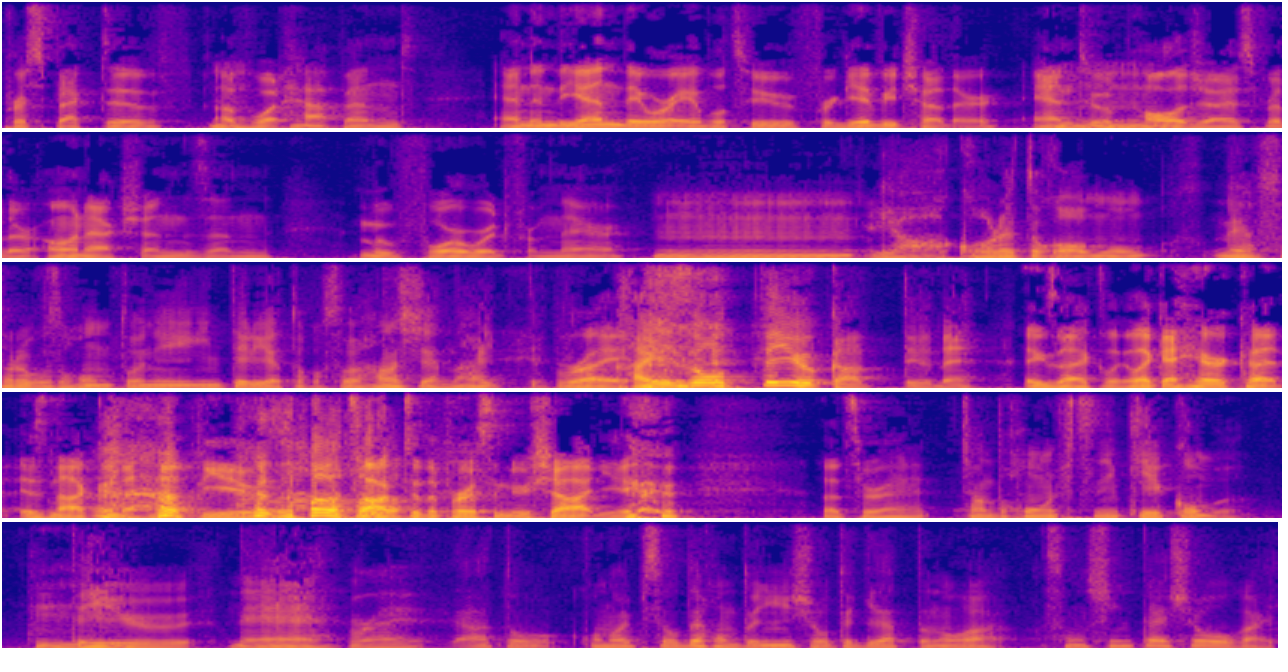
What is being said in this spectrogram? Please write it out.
perspective of what happened. And in the end, they were able to forgive each other and to apologize for their own actions and move forward from there. うん。いやーこれとかはもう、ね、それこそ本当にインテリアとかそういう話じゃないって。 Right. 改造っていうかっていうね。 Exactly. Like a haircut is not going to help you So- talk to the person who shot you. That's right. ちゃんと本質に切り込む っていうね。あと、このエピソードで本当に印象的だったのが、その身体障害、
